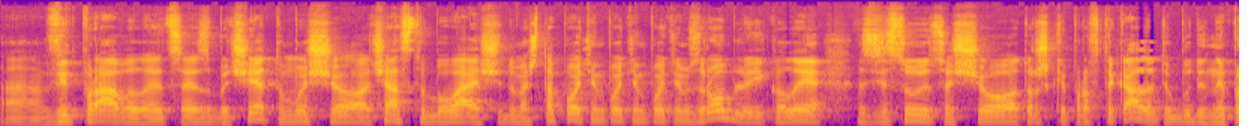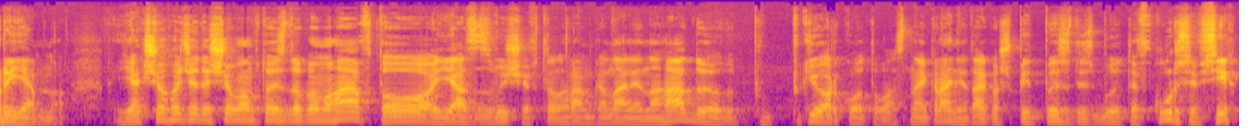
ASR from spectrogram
Е, Відправили це СБЧ, тому що часто буває, що думаєш, та потім, потім, потім зроблю, і коли з'ясується, що трошки провтикали, то буде неприємно. Якщо хочете, щоб вам хтось допомагав, то я зазвичай в телеграм-каналі нагадую, QR-код у вас на екрані. Також підписуйтесь, будете в курсі всіх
